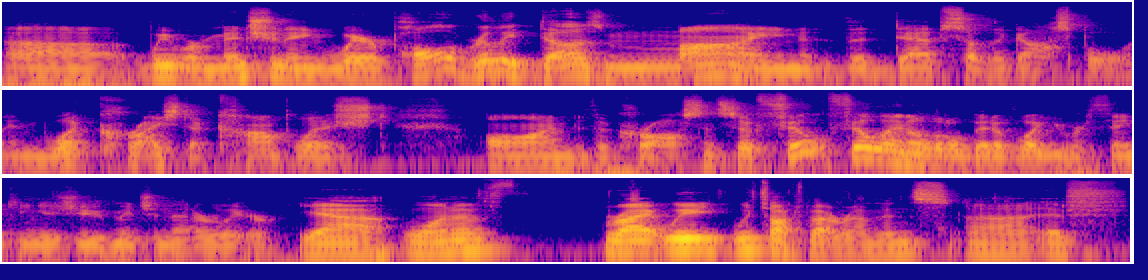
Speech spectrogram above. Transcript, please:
uh, we were mentioning where Paul really does mine the depths of the gospel and what Christ accomplished on the cross. And so fill fill in a little bit of what you were thinking as you mentioned that earlier. Yeah, one of right. We we've talked about Romans. Uh, if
